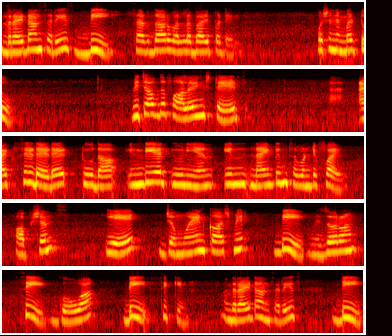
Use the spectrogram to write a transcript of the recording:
The right answer is B. Sardar Vallabhbhai Patel. Question number 2. Which of the following states acceded to the Indian Union in 1975? Options A. Jammu and Kashmir B. Mizoram C. Goa D. Sikkim. And the right answer is D.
